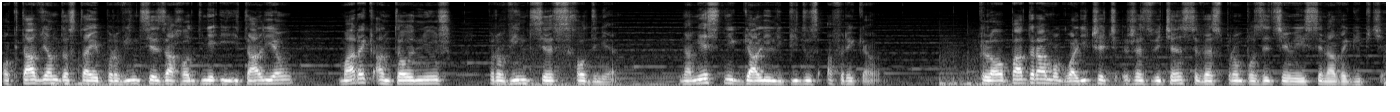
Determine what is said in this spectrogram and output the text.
Oktawian dostaje prowincje zachodnie i Italię, Marek Antoniusz prowincje wschodnie, namiestnik Galii Lipidus Afrykę. Kleopatra mogła liczyć, że zwycięzcy wesprą pozycję jej syna w Egipcie.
